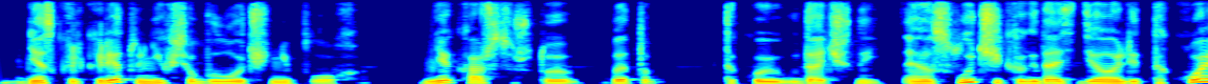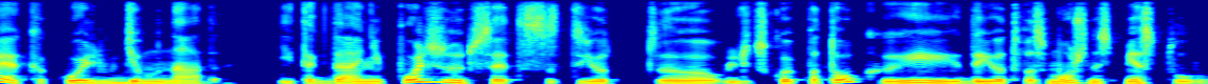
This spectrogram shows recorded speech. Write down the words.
несколько лет у них все было очень неплохо. Мне кажется, что это такой удачный случай, когда сделали такое, какое людям надо и тогда они пользуются, это создает э, людской поток и дает возможность месту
